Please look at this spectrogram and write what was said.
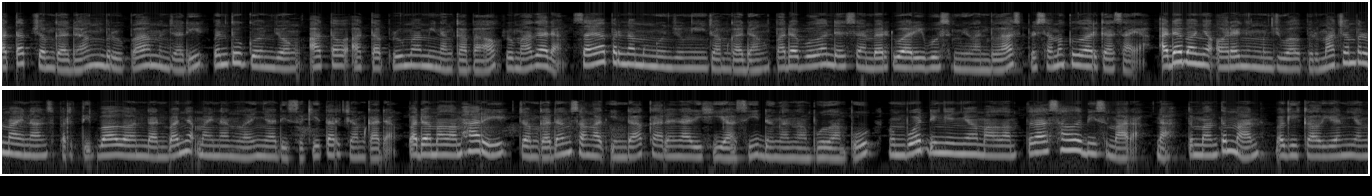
atap jam gadang berubah menjadi bentuk gonjong atau atap rumah Minangkabau, rumah gadang. Saya pernah mengunjungi jam gadang pada bulan Desember 2019 bersama keluarga saya. Ada banyak orang yang menjual bermacam permainan seperti balon dan banyak mainan lainnya di sekitar jam gadang. Pada malam hari, jam gadang sangat indah karena dihias dengan lampu-lampu membuat dinginnya malam terasa lebih semarak. Nah, teman-teman, bagi kalian yang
